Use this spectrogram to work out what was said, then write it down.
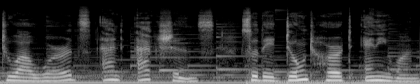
to our words and actions so they don't hurt anyone.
